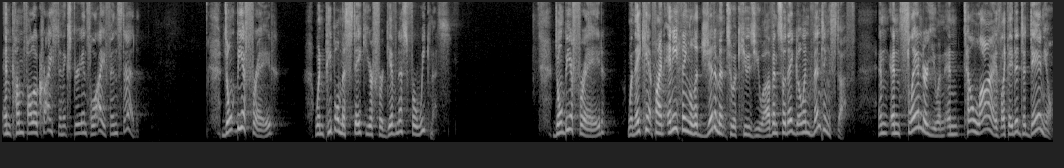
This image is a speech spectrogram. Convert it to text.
and come follow Christ and experience life instead. Don't be afraid when people mistake your forgiveness for weakness. Don't be afraid when they can't find anything legitimate to accuse you of, and so they go inventing stuff and, and slander you and, and tell lies like they did to Daniel,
